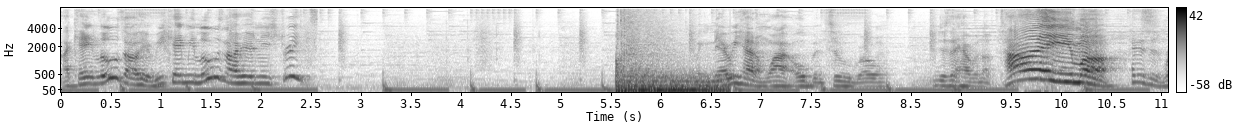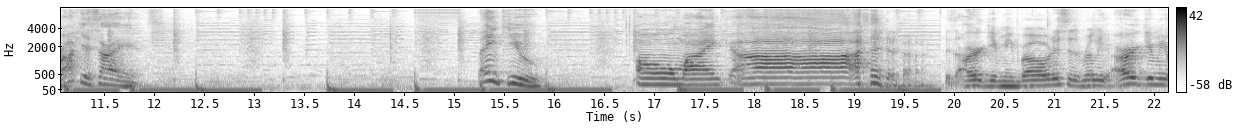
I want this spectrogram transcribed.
I can't lose out here. We can't be losing out here in these streets. McNair, we had him wide open too, bro. We just ain't have enough time. This is rocket science. Thank you. Oh my god. it's irking me, bro. This is really irking me.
